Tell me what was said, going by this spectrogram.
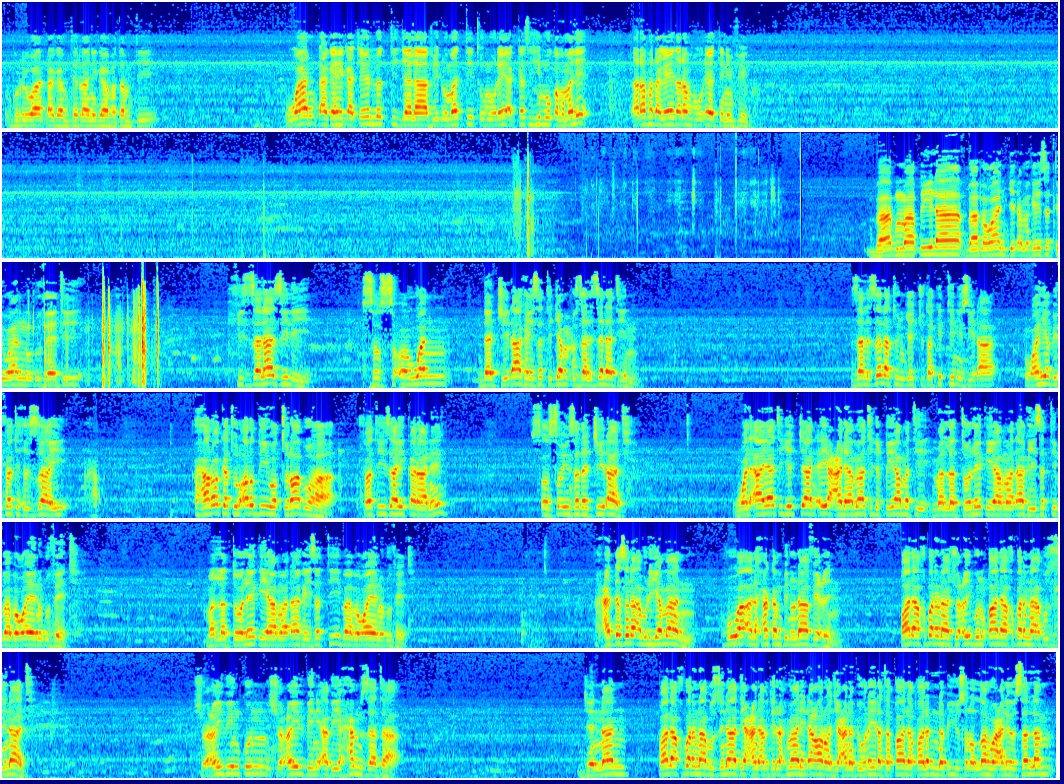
waan dhagamterraa ni gaafatamti waan dhagahe qaceellotti jalaa fi dhumatti xumuree akkas himuu qaba malee xarafa dhagahee xarafa fuudhee hin fiigu baabu maa qiilaa baaba waan jedhame keessatti waan nu dhufeeti fi zalaazili sosso'oowwan dachiidhaa keeysatti jamcu zalzalatiin zalzalatun jechu takkittiin isiidha wahiya bifatixi zaayi lardi wa xiraabuhaa fatii zaayi qaraane sosso'insa dachiidhaati والآيات جتان أي علامات القيامة ملتولي قيامة كيستي بابا وين دفيت ملتولي قيامة كيستي بابا وين دفيت حدثنا أبو اليمان هو الحكم بن نافع. قال أخبرنا شعيب قال أخبرنا أبو الزناد. شعيب كن شعيب بن أبي حمزة. جنان قال أخبرنا أبو الزناد عن عبد الرحمن الأعرج عن أبي هريرة قال قال النبي صلى الله عليه وسلم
